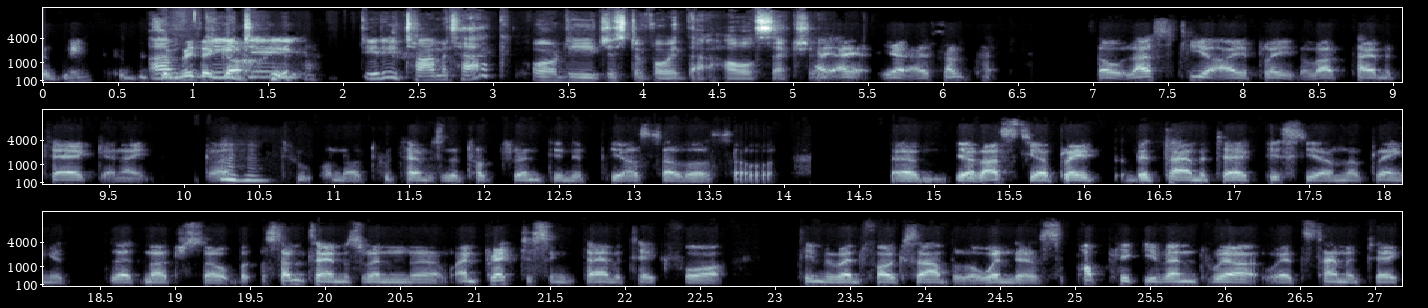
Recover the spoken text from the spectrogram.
a bit, it's a Um, bit do you do do you do time attack or do you just avoid that whole section? I, I yeah, I sometimes. So last year I played a lot time attack and I got Mhm. two one or two times in the top 20 in the PR server. So um, yeah, last year I played a bit time attack. This year I'm not playing it that much. So, but sometimes when uh, I'm practicing time attack for team event, for example, or when there's a public event where where it's time attack,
